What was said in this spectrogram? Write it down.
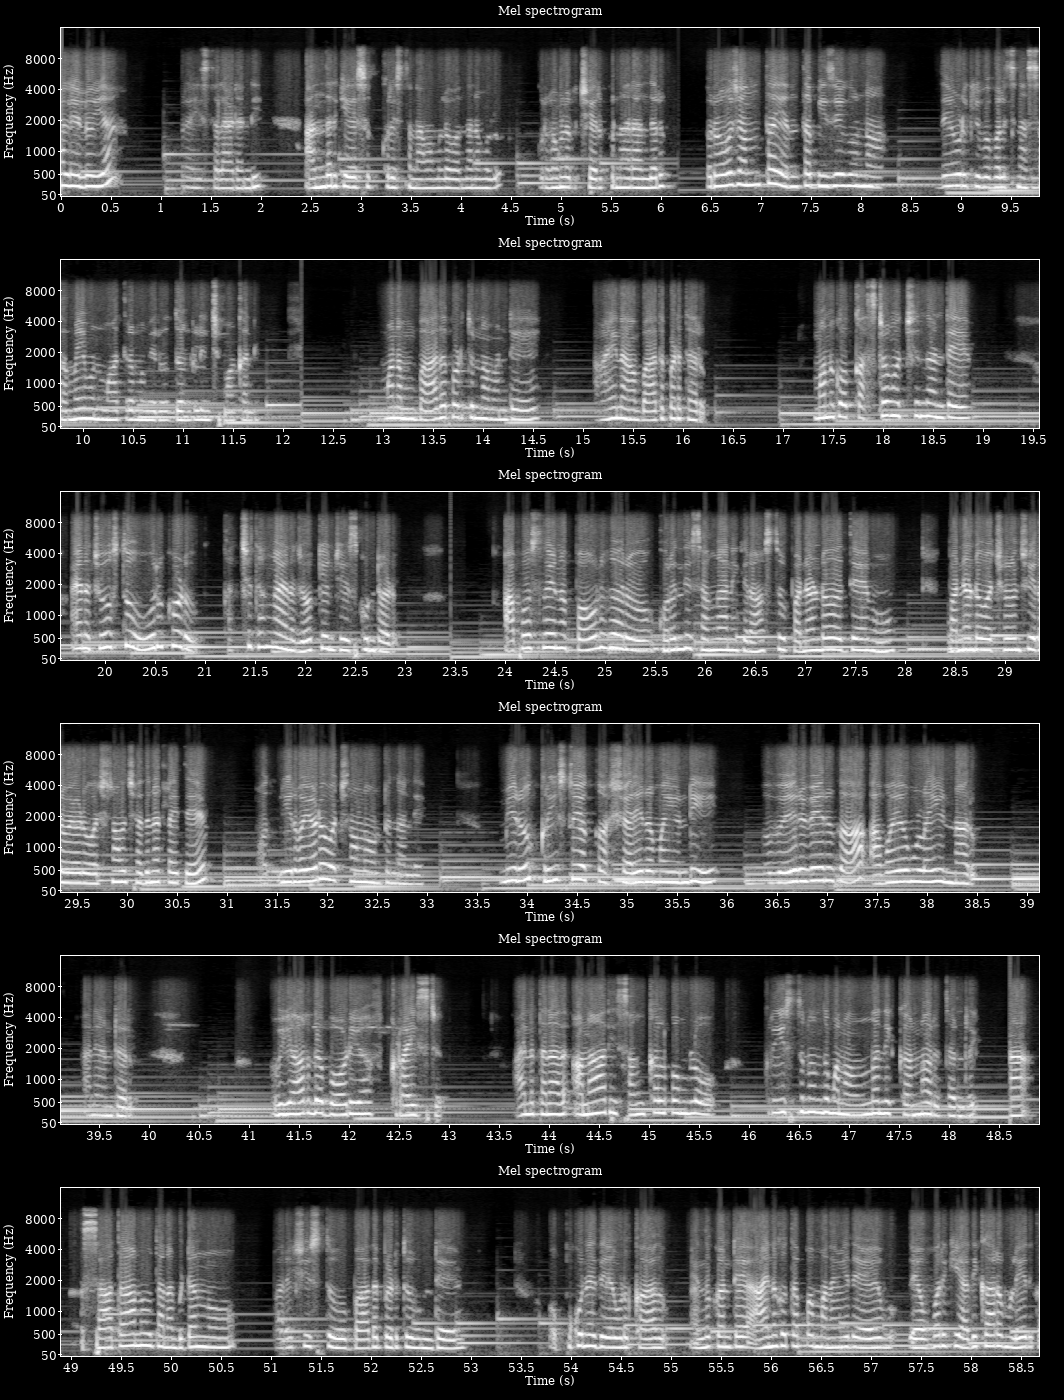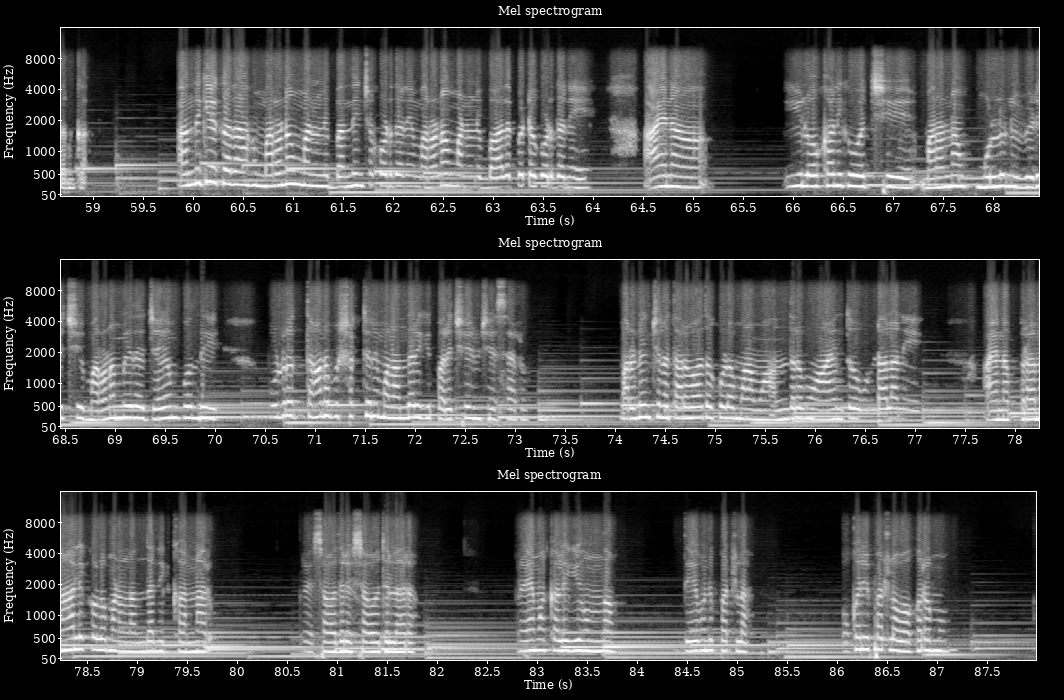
Hallelujah ప్రయిస్తలాడండి అందరికీ యేసుక్రీస్తు నామంలో వందనములు. గృహంలోకి చేరుకున్నారు అందరూ. రోజంతా ఎంత బిజీగా ఉన్నా దేవుడికి ఇవ్వవలసిన సమయం మాత్రం మీరు దొంగిలించమాకండి. మనం బాధపడుతున్నామంటే ఆయన బాధపడతారు. మనకు ఒక కష్టం వచ్చిందంటే ఆయన చూస్తూ ఊరుకోడు. ఖచ్చితంగా ఆయన జోక్యం చేసుకుంటాడు. అపోస్తులైన పౌలు గారు కొరింది సంఘానికి రాస్తూ పన్నెండవ అధ్యాయము పన్నెండవ వచనం నుంచి ఇరవై ఏడు వచనాలు చదివినట్లయితే ఇరవై ఏడవ వచనంలో ఉంటుందండి. మీరు క్రీస్తు యొక్క శరీరమై ఉండి వేరువేరుగా అవయములై ఉన్నారు అని అంటారు. Are the body of Christ ఆయన తన అనాది సంకల్పంలో క్రీస్తునందు మన అందరినీ కన్నారు తండ్రి. సాతాను తన బిడ్డలను పరీక్షిస్తూ బాధ పెడుతూ ఉంటే ఒప్పుకునే దేవుడు కాదు. ఎందుకంటే ఆయనకు తప్ప మన మీద ఎవ- ఎవ్వరికి అధికారం లేదు కనుక. అందుకే కదా మరణం మనల్ని బంధించకూడదని మరణం మనల్ని బాధ పెట్టకూడదని ఆయన ఈ లోకానికి వచ్చి మరణ ముళ్ళును విడిచి మరణం మీద జయం పొంది పునరుత్నపు శక్తిని మనందరికీ పరిచయం చేశారు. మరణించిన తర్వాత కూడా మనం అందరము ఆయనతో ఉండాలని ఆయన ప్రణాళికలో మనల్ని అందరినీ కన్నారు. ప్రే సహోదరి సహోదరులారా ప్రేమ కలిగి ఉందాం దేవుని పట్ల ఒకరి పట్ల ఒకరము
